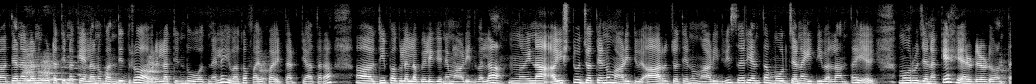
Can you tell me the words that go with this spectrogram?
ಮಧ್ಯಾಹ್ನ ಎಲ್ಲನೂ ಊಟ ತಿನ್ನೋಕ್ಕೆ ಎಲ್ಲನೂ ಬಂದಿದ್ದರು ಅವರೆಲ್ಲ ತಿಂದು ಹೋದ್ಮೇಲೆ ಇವಾಗ ಫೈವ್ ಫೈವ್ ತರ್ಟಿ ಆ ಥರ ದೀಪಗಳೆಲ್ಲ ಬೆಳಿಗ್ಗೆನೇ ಮಾಡಿದ್ವಲ್ಲ. ಇನ್ನು ಇಷ್ಟು ಜೊತೆನೂ ಮಾಡಿದ್ವಿ, ಆರು ಜೊತೆನೂ ಮಾಡಿದ್ವಿ. ಸರಿ ಅಂತ ಮೂರು ಜನ ಇದ್ದೀವಲ್ಲ ಅಂತ ಮೂರು ಜನಕ್ಕೆ ಎರಡೆರಡು ಅಂತ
